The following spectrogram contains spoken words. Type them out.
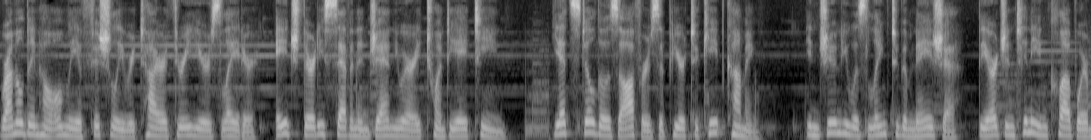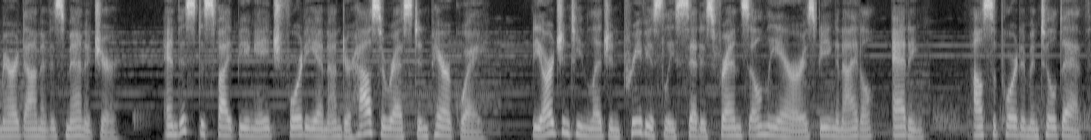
Ronaldinho only officially retired three years later, age 37 in January 2018. Yet still those offers appear to keep coming. In June he was linked to Gimnasia, the Argentinian club where Maradona is manager, and this despite being age 40 and under house arrest in Paraguay. The Argentine legend previously said his friend's only error is being an idol, adding, I'll support him until death.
